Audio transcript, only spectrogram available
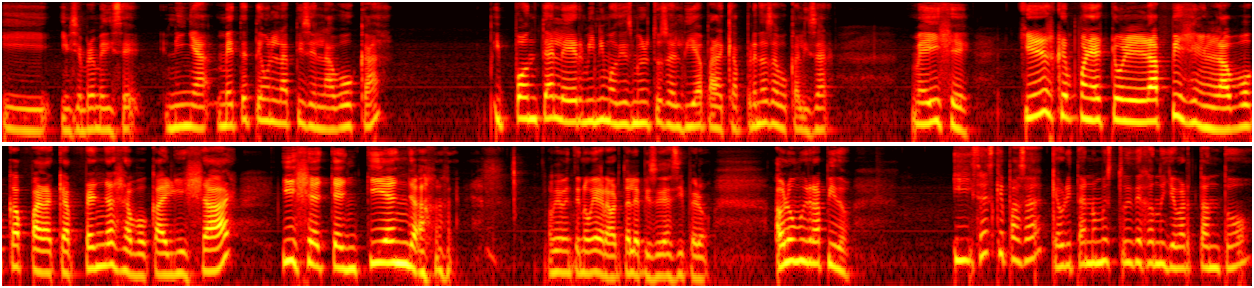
Y, y siempre me dice, niña, métete un lápiz en la boca y ponte a leer mínimo 10 minutos al día para que aprendas a vocalizar. Me dije, ¿quieres que ponerte un lápiz en la boca para que aprendas a vocalizar y se te entienda? Obviamente no voy a grabar todo el episodio así, pero hablo muy rápido. Y ¿sabes qué pasa? Que ahorita no me estoy dejando llevar tanto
